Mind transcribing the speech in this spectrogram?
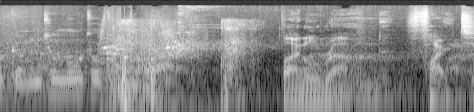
Welcome to Mortal Kombat. Final round. Fight.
